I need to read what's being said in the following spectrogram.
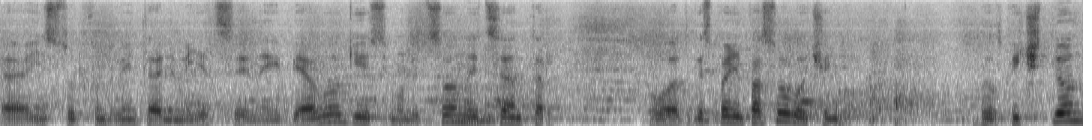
э, Институт фундаментальной медицины и биологии, симуляционный центр – вот. Господин посол очень был впечатлен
